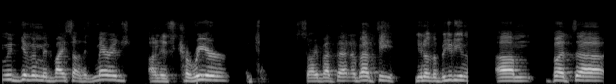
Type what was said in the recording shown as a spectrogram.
He would give him advice on his marriage, on his career. Sorry about that. About the, you know, the beauty. Um, but uh,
